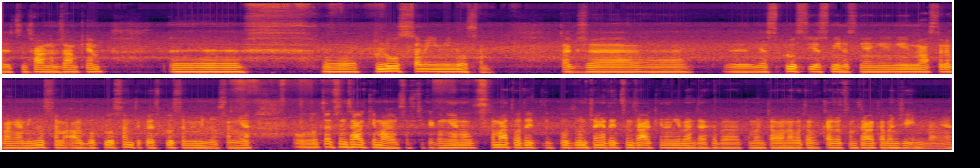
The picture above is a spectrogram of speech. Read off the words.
y, centralnym zamkiem yy, plusem i minusem. Także yy, jest plus i jest minus, nie? Nie, nie ma sterowania minusem albo plusem, tylko jest plusem i minusem, nie? Te centralki mają coś takiego, nie? No, schematu tej, podłączenia tej centralki, no nie będę chyba komentował, no bo to każda centralka będzie inna, nie?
